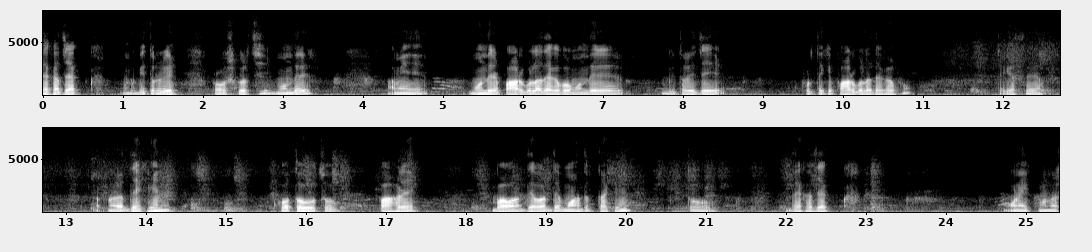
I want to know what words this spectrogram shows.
দেখা যাক ভিতরে প্রবেশ করছি মন্দিরের আমি মন্দিরের পাহাড়গুলো দেখাবো, মন্দিরের ভিতরে যে উপর থেকে পাহাড়গুলো দেখাবো। ঠিক আছে? আপনারা দেখেন কত উঁচু পাহাড়ে বাবা দেওয়ার দেব মহাদেব থাকে তো দেখা যাক, অনেক মানুষ,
